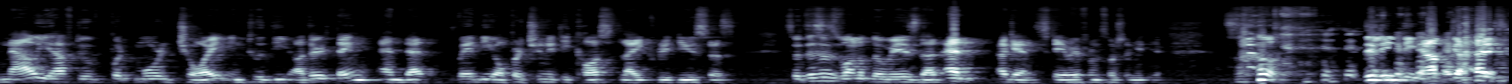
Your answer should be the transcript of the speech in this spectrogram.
now you have to put more joy into the other thing, and that way the opportunity cost like reduces. So this is one of the ways that, and again, stay away from social media. So delete the app, guys.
